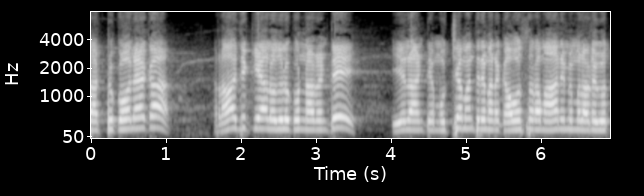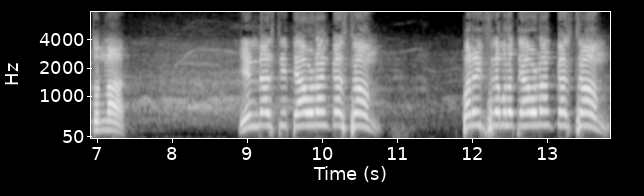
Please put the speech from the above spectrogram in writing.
తట్టుకోలేక రాజకీయాలు వదులుకున్నాడంటే ఇలాంటి ముఖ్యమంత్రి మనకు అవసరమా అని మిమ్మల్ని అడుగుతున్నా. ఇండస్ట్రీ తేవడం కష్టం. పరిశ్రమలు తేవడం కష్టం.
